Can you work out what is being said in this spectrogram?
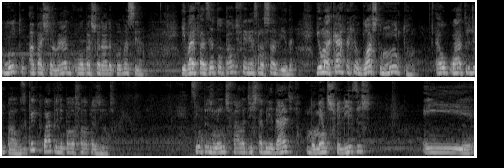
muito apaixonado ou apaixonada por você e vai fazer total diferença na sua vida. E uma carta que eu gosto muito é o 4 de paus. O que o 4 de paus fala pra gente? Simplesmente fala de estabilidade, momentos felizes, e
